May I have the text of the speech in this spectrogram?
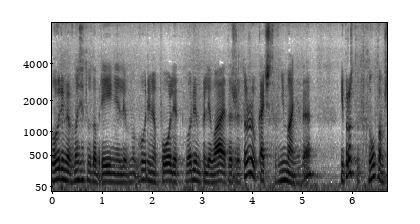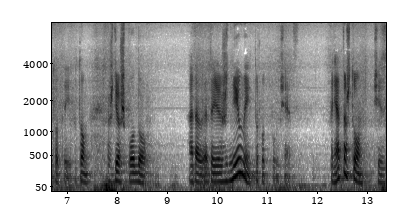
вовремя вносит удобрения, или вовремя полит, вовремя поливает. Это же тоже качество внимания, да? Не просто ткнул там что-то и потом ждешь плодов. Это, это ежедневный труд получается. Понятно, что он через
